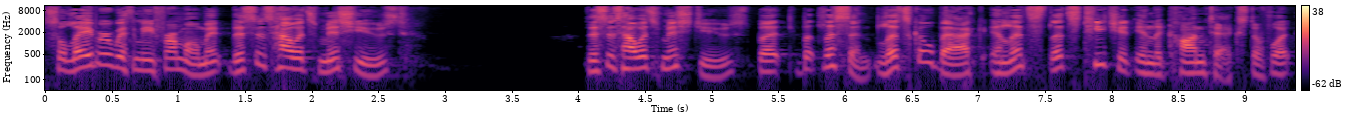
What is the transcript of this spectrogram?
So labor with me for a moment. This is how it's misused. This is how it's misused, but, but listen, let's go back and let's, let's teach it in the context of what,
